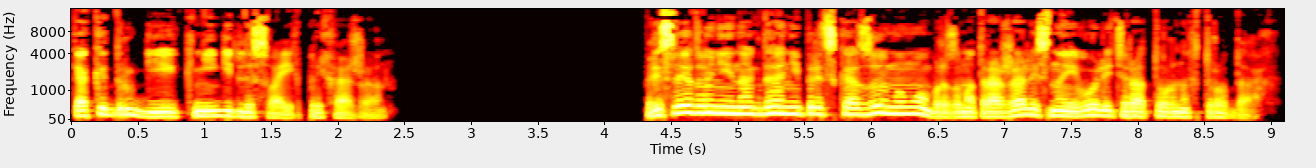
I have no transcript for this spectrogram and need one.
Как и другие книги для своих прихожан. Преследования иногда непредсказуемым образом отражались на его литературных трудах.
